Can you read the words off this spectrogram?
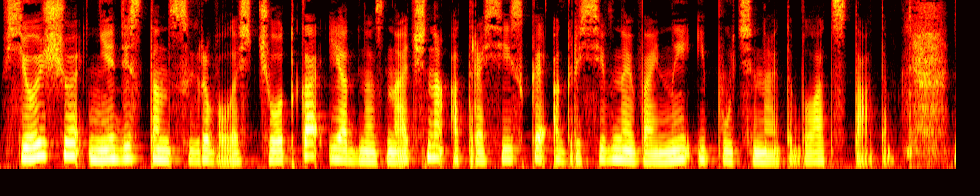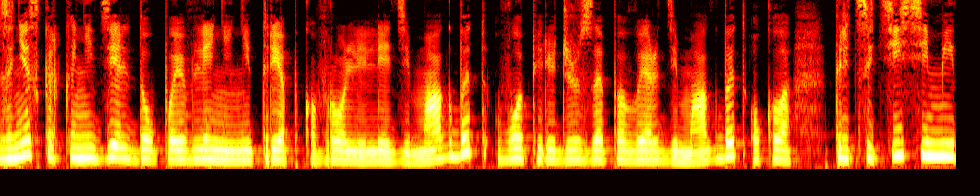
все еще не дистанцировалась четко и однозначно от российской агрессивной войны и Путина. Это была цитата. За несколько недель до появления Нетребко в роли леди Макбет в опере Джузеппе Верди Макбет около 37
